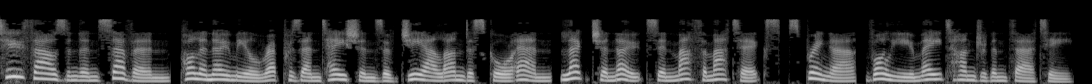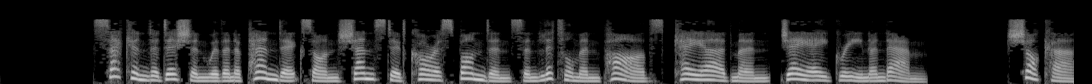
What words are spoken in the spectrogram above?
2007 Polynomial representations of GL N, Lecture Notes in Mathematics, Springer, Volume 830. Second edition with an appendix on Schensted correspondence and Littelmann paths, K. Erdmann, J. A. Green and M. Schocker.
